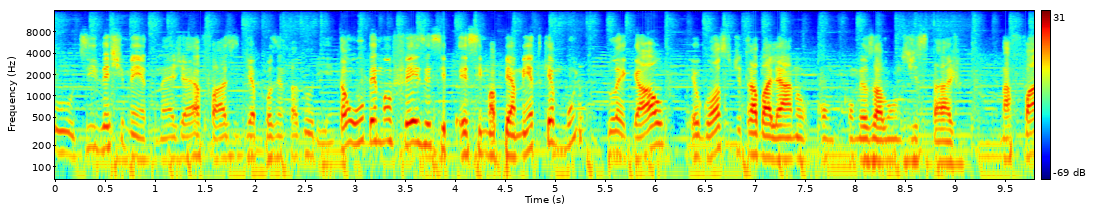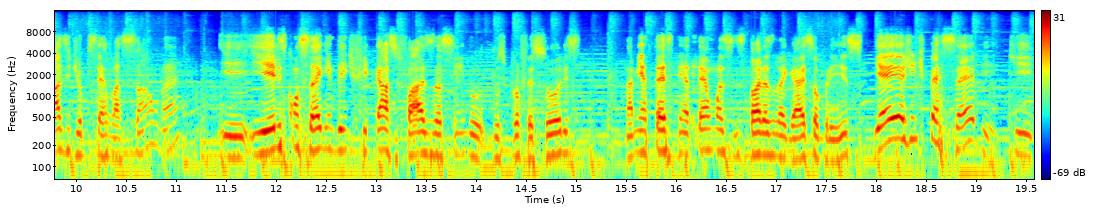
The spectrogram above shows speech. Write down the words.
o desinvestimento, né? Já é a fase de aposentadoria. Então o Uberman fez esse, esse mapeamento que é muito legal. Eu gosto de trabalhar no- com, com meus alunos de estágio na fase de observação, né? E, e eles conseguem identificar as fases assim do- dos professores. Na minha tese tem até umas histórias legais sobre isso. E aí a gente percebe que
